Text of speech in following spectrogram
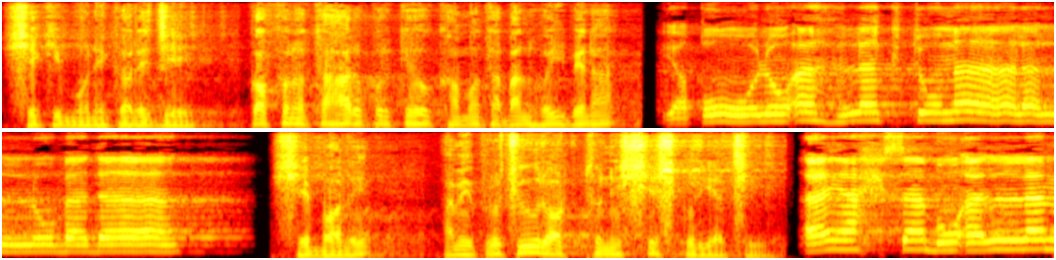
সে কি মনে করে যে কখনো তাহার উপর কেহ ক্ষমতাবান হইবে না? সে বলে আমি প্রচুর অর্থ নিঃশেষ করিয়াছি أيحسب أن لم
